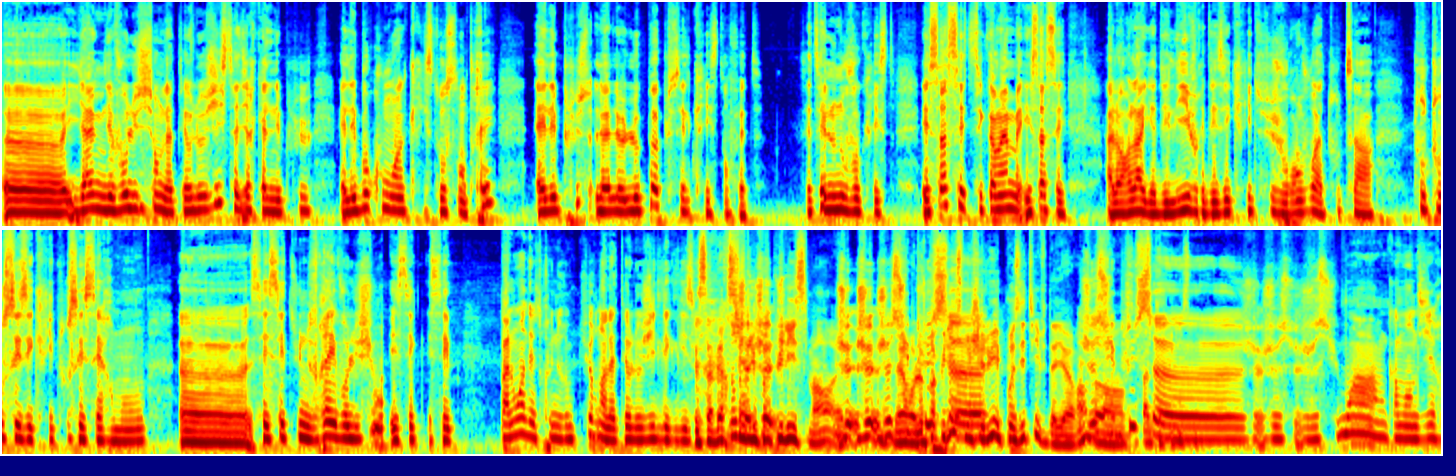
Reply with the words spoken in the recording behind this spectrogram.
Euh, il y a une évolution de la théologie, c'est-à-dire qu'elle n'est plus, elle est beaucoup moins christocentrée. Elle est plus, le, le- le peuple, c'est le Christ en fait. C'était le nouveau Christ. Et ça, c'est c'est quand même, et ça, c'est. Alors là, il y a des livres et des écrits dessus. Je vous renvoie à toute sa, tout- tous ces écrits, tous ces sermons. Euh, c'est- une vraie évolution et c'est pas loin d'être une rupture dans la théologie de l'Église. C'est sa version je- du populisme. hein. je- je- je suis le plus, populisme euh, chez lui est positif d'ailleurs. hein, je suis plus, euh, je, suis moins, comment dire,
